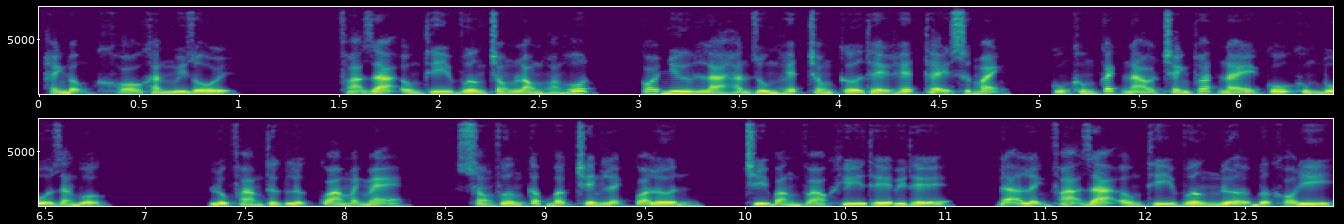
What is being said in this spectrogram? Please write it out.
hành động khó khăn nguy rồi pha dạ ổng thi vương trong lòng hoảng hốt, coi như là hắn dùng hết trong cơ thể hết thể sức mạnh, cũng không cách nào tránh thoát này cố khủng bố ràng buộc. Lục phàm thực lực quá mạnh mẽ, song phương cấp bậc trên lệnh quá lớn, chỉ bằng vào khí thế uy thế, đã lệnh pha dạ ổng thi vương nửa bước khó đi.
